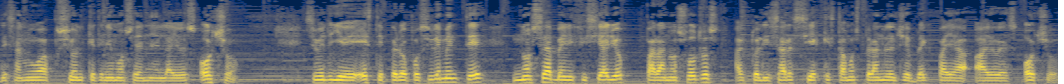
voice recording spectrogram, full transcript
esa nueva opción que tenemos en el iOS 8 simplemente lleve este pero posiblemente no sea beneficiario para nosotros actualizar si es que estamos esperando el jailbreak para iOS 8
